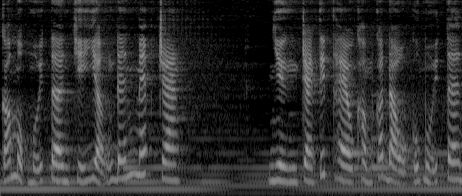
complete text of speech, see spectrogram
Có một mũi tên chỉ dẫn đến mép trang nhưng trang tiếp theo không có đầu của mũi tên.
